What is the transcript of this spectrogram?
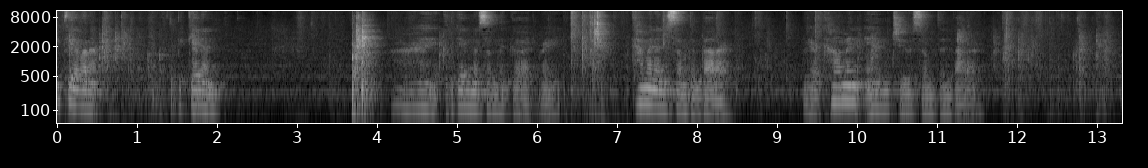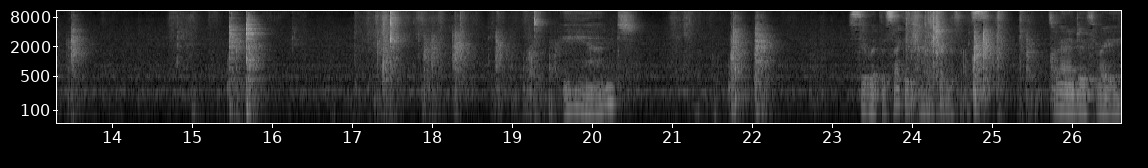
keep feeling it. The beginning. All right, the beginning of something good, right? Coming into something better. We are coming into something better. And see what the second card brings us. So I'm going to do three.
